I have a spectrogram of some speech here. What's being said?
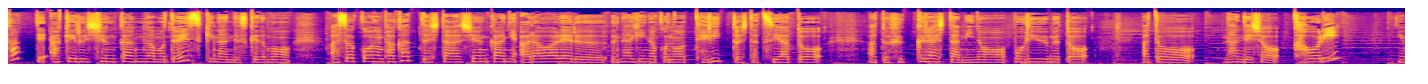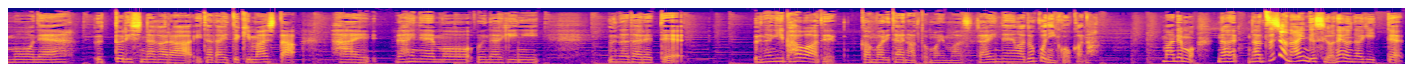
パッて開ける瞬間がもう大好きなんですけどもあそこのパカッとした瞬間に現れるうなぎのこのテリッとしたツヤとあとふっくらした身のボリュームとあと何でしょう香りにもうねうっとりしながらいただいてきました。はい。来年もうなぎにうなだれてうなぎパワーで頑張りたいなと思います。来年はどこに行こうかな。まあでも夏じゃないんですよねうなぎって。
